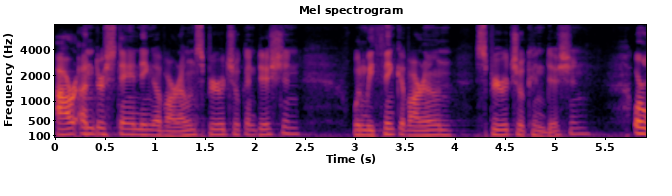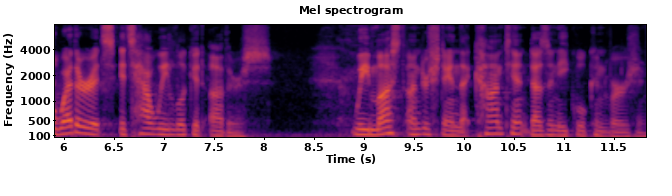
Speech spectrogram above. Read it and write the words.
our understanding of our own spiritual condition, when we think of our own spiritual condition, or whether it's, it's how we look at others, we must understand that content doesn't equal conversion.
